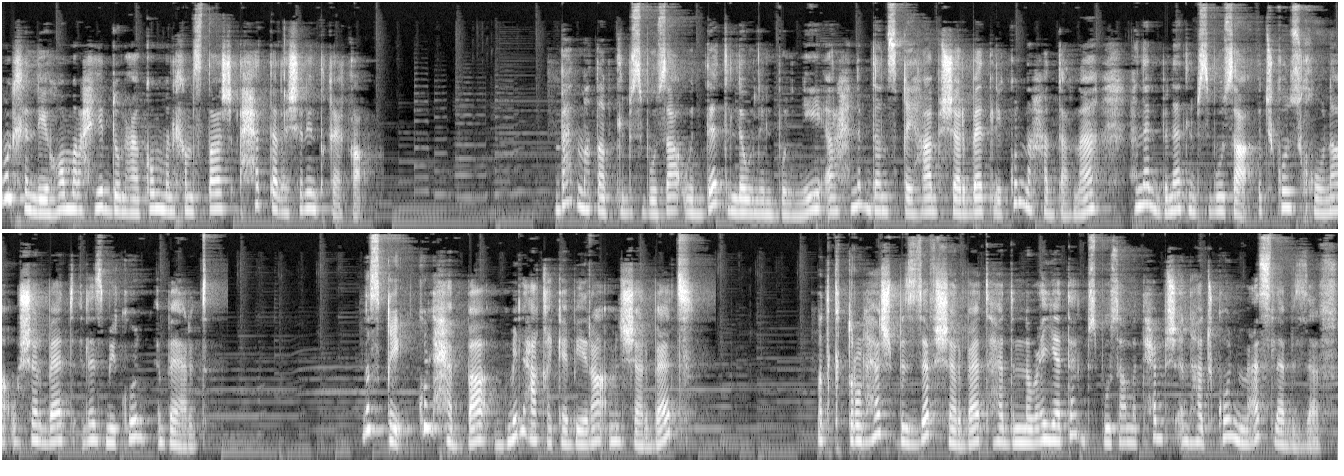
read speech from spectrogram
ونخليهم راح يدوا معاكم من 15 حتى 20 دقيقة. بعد ما طابت البسبوسة ودات اللون البني راح نبدأ نسقيها بالشربات اللي كنا حضرناه. هنا البنات البسبوسة تكون سخونة والشربات لازم يكون بارد. نسقي كل حبة بملعقة كبيرة من الشربات ما تكترولهاش بزاف الشربات هاد النوعية تاع البسبوسة ما تحبش إنها تكون معسلة بزاف.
